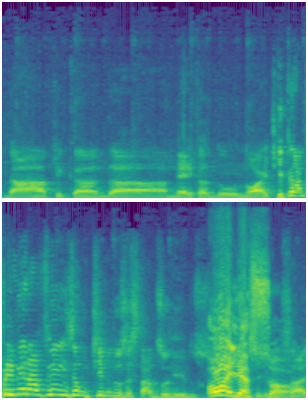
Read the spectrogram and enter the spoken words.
da África, da América do Norte, que pela primeira vez é um time dos Estados Unidos. Olha só!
